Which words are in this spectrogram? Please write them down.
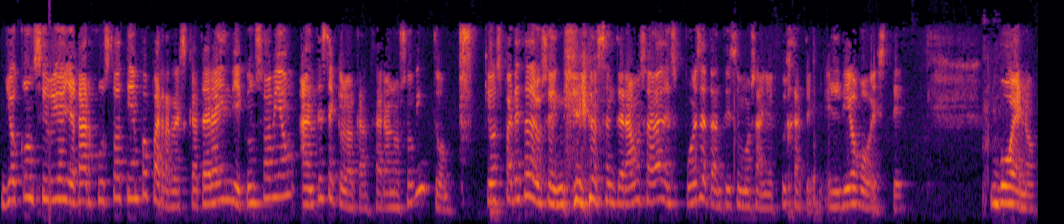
yo consiguió llegar justo a tiempo para rescatar a Indy con su avión antes de que lo alcanzaran los Obito. ¿Qué os parece de los que nos enteramos ahora después de tantísimos años? Fíjate, el Diego este. Bueno,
